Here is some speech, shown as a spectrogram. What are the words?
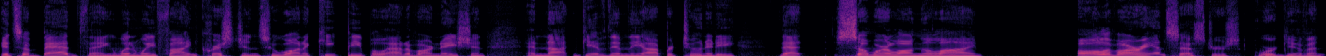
it's a bad thing when we find Christians who want to keep people out of our nation and not give them the opportunity that somewhere along the line, all of our ancestors were given.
